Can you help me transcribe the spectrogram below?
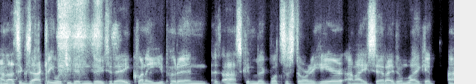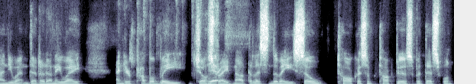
And that's exactly what you didn't do today, Quinny. You put in asking, look, what's the story here? And I said, I don't like it. And you went and did it anyway. And you're probably just yeah. right not to listen to me. So talk us talk to us about this one.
